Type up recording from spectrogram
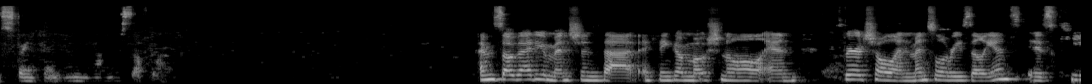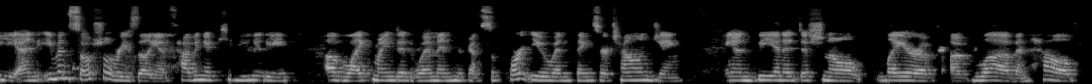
strengthened when we have more self love. I'm so glad you mentioned that. I think emotional and spiritual and mental resilience is key, and even social resilience, having a community of like minded women who can support you when things are challenging and be an additional layer of, of love and help.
